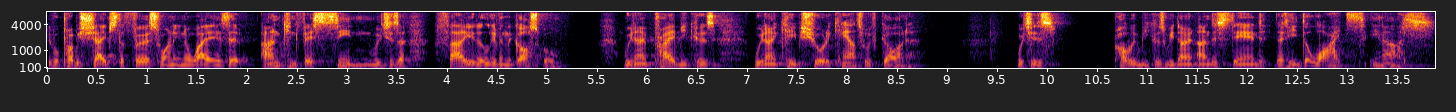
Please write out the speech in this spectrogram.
it will probably shapes the first one in a way, is that unconfessed sin, which is a failure to live in the gospel. We don't pray because we don't keep short accounts with God which is Probably because we don't understand that He delights in us.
